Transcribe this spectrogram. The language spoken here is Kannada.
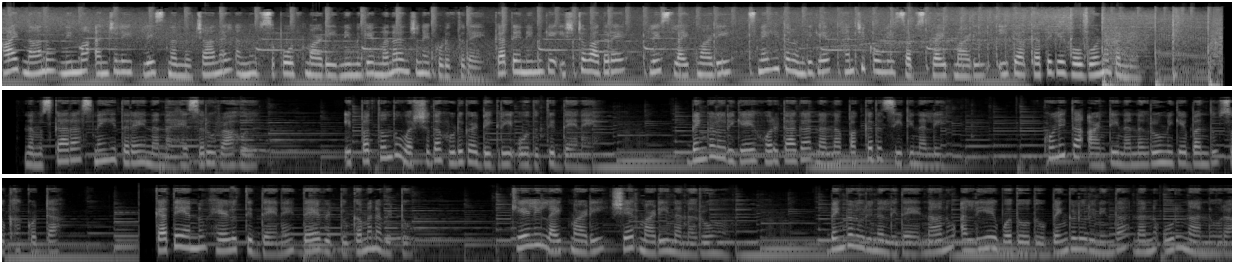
ಹಾಯ್ ನಾನು ನಿಮ್ಮ ಅಂಜಲಿ. ಪ್ಲೀಸ್ ನನ್ನ ಚಾನೆಲ್ ಅನ್ನು ಸಪೋರ್ಟ್ ಮಾಡಿ. ನಿಮಗೆ ಮನರಂಜನೆ ಕೊಡುತ್ತದೆ. ಕತೆ ನಿಮಗೆ ಇಷ್ಟವಾದರೆ ಪ್ಲೀಸ್ ಲೈಕ್ ಮಾಡಿ. ಸ್ನೇಹಿತರೊಂದಿಗೆ ಹಂಚಿಕೊಳ್ಳಿ ಸಬ್ಸ್ಕ್ರೈಬ್ ಮಾಡಿ. ಈಗ ಕತೆಗೆ ಹೋಗೋಣ, ಬನ್ನಿ. ನಮಸ್ಕಾರ ಸ್ನೇಹಿತರೆ, ನನ್ನ ಹೆಸರು ರಾಹುಲ್. ಇಪ್ಪತ್ತೊಂದು ವರ್ಷದ ಹುಡುಗ ಡಿಗ್ರಿ ಓದುತ್ತಿದ್ದೇನೆ. ಬೆಂಗಳೂರಿಗೆ ಹೊರಟಾಗ ನನ್ನ ಪಕ್ಕದ ಸೀಟಿನಲ್ಲಿ ಕುಳಿತ ಆಂಟಿ ನನ್ನ ರೂಮಿಗೆ ಬಂದು ಸುಖ ಕೊಟ್ಟ. ಕತೆಯನ್ನು ಹೇಳುತ್ತಿದ್ದೇನೆ, ದಯವಿಟ್ಟು ಗಮನವಿಟ್ಟು. ಕೇಳಿ ಲೈಕ್ ಮಾಡಿ, ಶೇರ್ ಮಾಡಿ ನನ್ನ ರೂಮ್. ಬೆಂಗಳೂರಿನಲ್ಲಿದೆ, ನಾನು ಅಲ್ಲಿಯೇ ಓದೋದು. ಬೆಂಗಳೂರಿನಿಂದ ನನ್ನ ಊರು ನಾನ್ನೂರ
